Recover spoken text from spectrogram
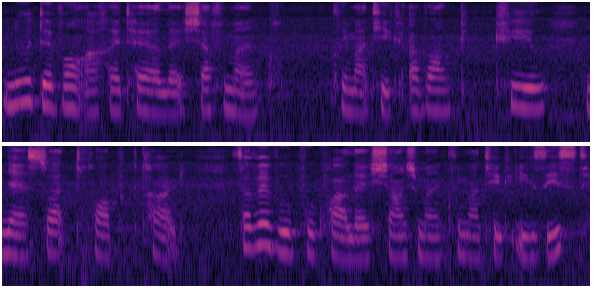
Nous devons arrêter le changement climatique avant qu'il ne soit trop tard. Savez-vous pourquoi le changement climatique existe?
